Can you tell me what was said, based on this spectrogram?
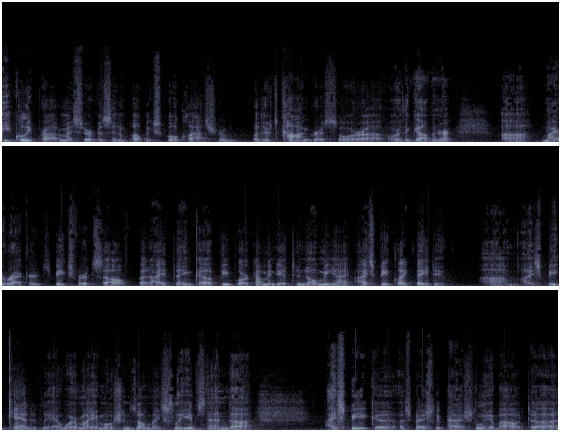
Equally proud of my service in a public school classroom, whether it's Congress or uh, or the governor. Uh, my record speaks for itself, but I think uh, people are coming to get to know me. I, I speak like they do. Um, I speak candidly. I wear my emotions on my sleeves, and uh, I speak uh, especially passionately about uh,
